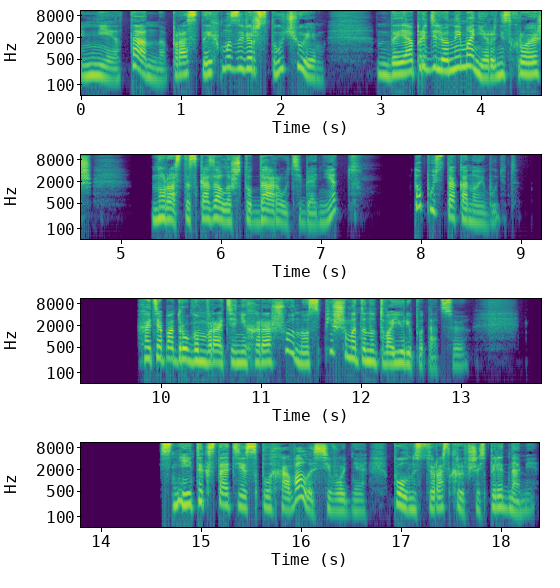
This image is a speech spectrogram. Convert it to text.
«Нет, Анна, простых мы заверстучуем, да и определенной манеры не скроешь. Но раз ты сказала, что дара у тебя нет, то пусть так оно и будет». Хотя подругам врать и нехорошо, но спишем это на твою репутацию. С ней ты, кстати, сплоховала сегодня, полностью раскрывшись перед нами.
